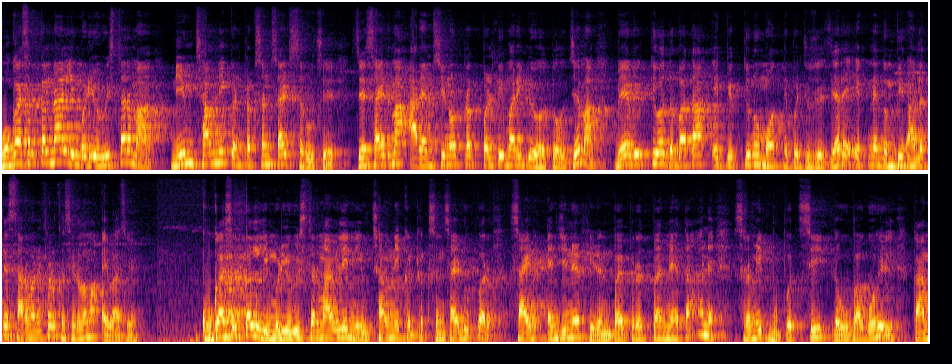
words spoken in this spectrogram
ઘોઘા સર્કલના લીંબડીઓ વિસ્તારમાં નીમ છાવની કન્સ્ટ્રક્શન સાઇટ શરૂ છે, જે સાઇટમાં આરએમસીનો ટ્રક પલટી મારી ગયો હતો, જેમાં બે વ્યક્તિઓ દબાતા એક વ્યક્તિનું મોત નીપજ્યું છે, જ્યારે એકને ગંભીર હાલતે સારવાર હેઠળ ખસેડવામાં આવ્યા છે. ઘોઘા સર્કલ, લીંબડીઓ વિસ્તારમાં આવેલી નીવ છાવની કન્સ્ટ્રક્શન સાઇટ ઉપર સાઇડ એન્જિનિયર હિરણભાઈ ભરતભાઈ મહેતા અને શ્રમિક ભૂપતસિંહ રવુભા ગોહિલ કામ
